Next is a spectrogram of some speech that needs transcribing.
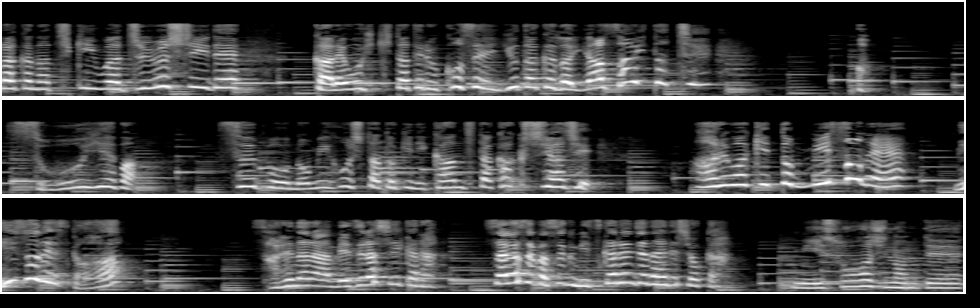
らかなチキンはジューシーでカレーを引き立てる個性豊かな野菜たち。あそういえばスープを飲み干した時に感じた隠し味。あれはきっと味噌ね。味噌ですか？それなら珍しいから探せばすぐ見つかるんじゃないでしょうか。味噌味なんて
